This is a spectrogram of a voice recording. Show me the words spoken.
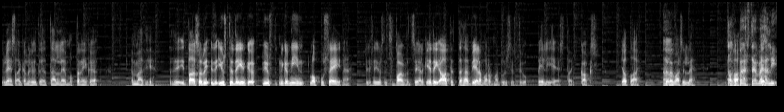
yleensä aika lyhyitä ja tälleen, mutta niin kuin, en mä tiedä. taas oli just jotenkin just niin, niin loppu Siis just, että se Final Fantasy jälkeen jotenkin ajattelin, että tähän vielä varmaan tulisi just joku peli ees tai kaksi. Jotain. Se oli vaan silleen... Alkoi päästä ja vähän, li-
